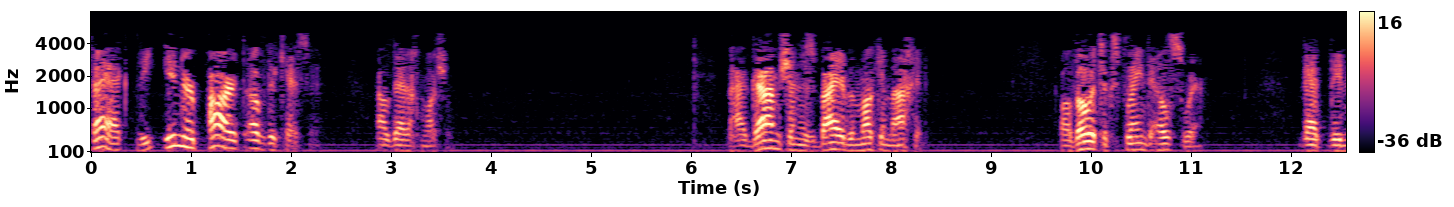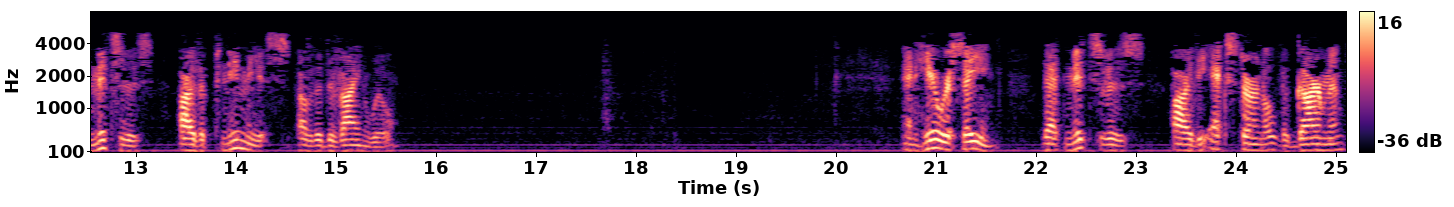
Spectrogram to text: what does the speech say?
fact the inner part of the Keser, Al Derech Moshel. Although it's explained elsewhere that the mitzvahs are the pnimius of the divine will, And here we're saying that mitzvahs are the external, the garment,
